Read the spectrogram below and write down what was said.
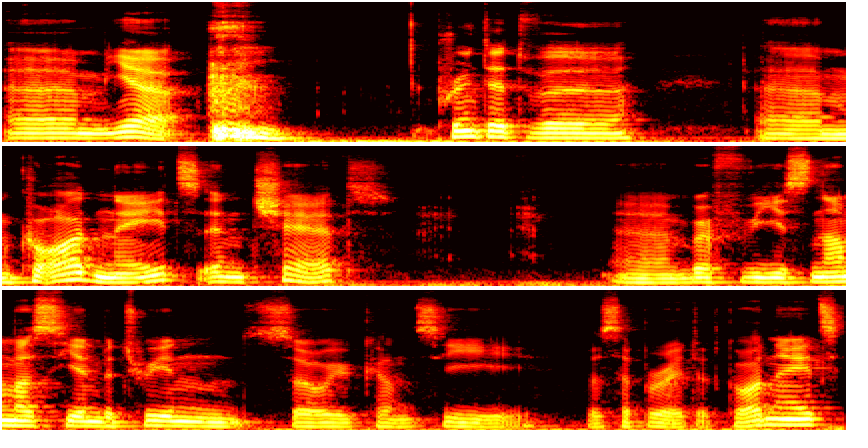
um, yeah, printed the um, coordinates in chat um, with these numbers here in between so you can see the separated coordinates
